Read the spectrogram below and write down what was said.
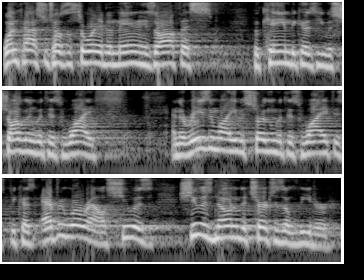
One pastor tells the story of a man in his office who came because he was struggling with his wife. And the reason why he was struggling with his wife is because everywhere else she was, she was known in the church as a leader.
